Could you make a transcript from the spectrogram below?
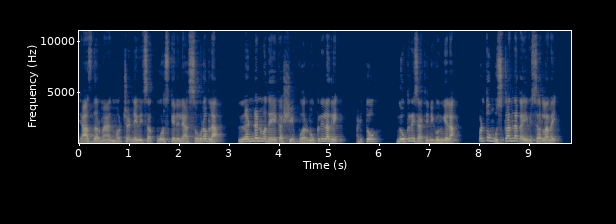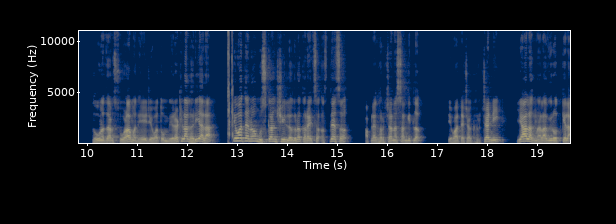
याच दरम्यान मर्चंट नेव्हीचा कोर्स केलेल्या सौरभला लंडनमध्ये एका शिपवर नोकरी लागली आणि तो नोकरीसाठी निघून गेला. पण तो मुस्कानला काही विसरला नाही. दोन हजार सोळामध्ये जेव्हा तो मेरठला घरी आला तेव्हा त्यानं मुस्कानशी लग्न करायचं असल्याचं आपल्या घरच्यांना सांगितलं. तेव्हा त्याच्या घरच्यांनी या लग्नाला विरोध केला.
